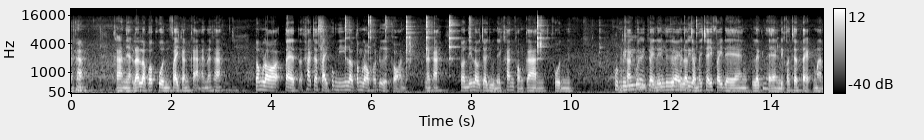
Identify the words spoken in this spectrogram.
นะคะ ค่ะ ค่ะเนี่ยแล้วเราก็คนไฟกลางๆนะคะ ต้องรอแต่ถ้าจะใส่พวกนี้เราต้องรอเขาเดือดก่อนนะคะ ตอนนี้เราจะอยู่ในขั้นของการคน คนไปนะคะเรื่อยคนๆไปเรื่อยนๆเราจะดืดไม่ใช้ไฟแดงแรงๆเดี๋ยวเขาจะแตกมัน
